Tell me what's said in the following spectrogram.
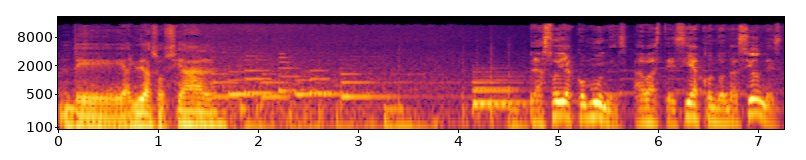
de ayuda social. Las ollas comunes, abastecidas con donaciones,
